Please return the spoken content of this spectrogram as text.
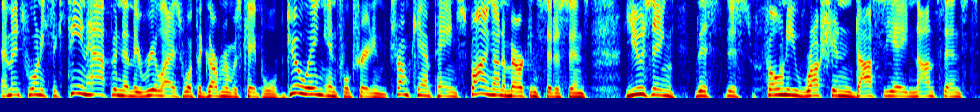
And then 2016 happened, and they realized what the government was capable of doing, infiltrating the Trump campaign, spying on American citizens, using this this phony Russian dossier nonsense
